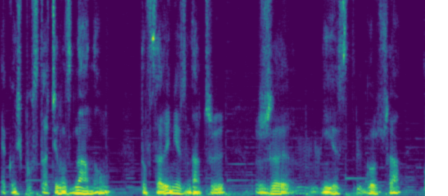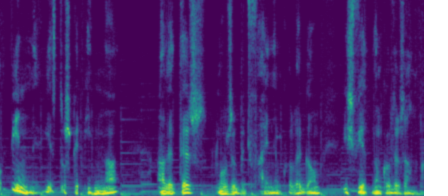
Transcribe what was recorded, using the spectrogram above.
jakąś postacią znaną, to wcale nie znaczy, że jest gorsza od innych. Jest troszkę inna, ale też może być fajnym kolegą i świetną koleżanką.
